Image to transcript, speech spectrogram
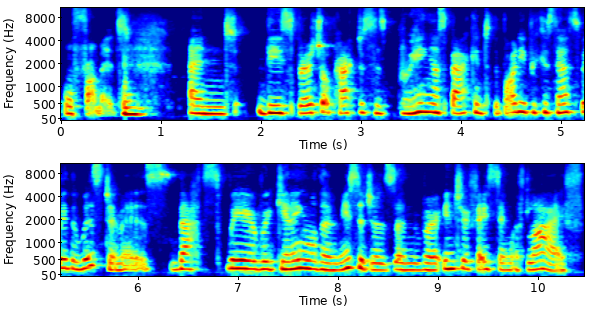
or from it. Mm. And these spiritual practices bring us back into the body because that's where the wisdom is. That's where we're getting all the messages and we're interfacing with life.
